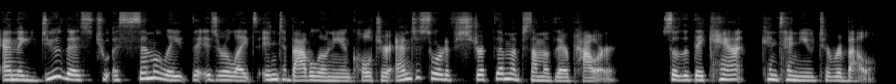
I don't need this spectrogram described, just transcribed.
And they do this to assimilate the Israelites into Babylonian culture and to sort of strip them of some of their power so that they can't continue to rebel.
